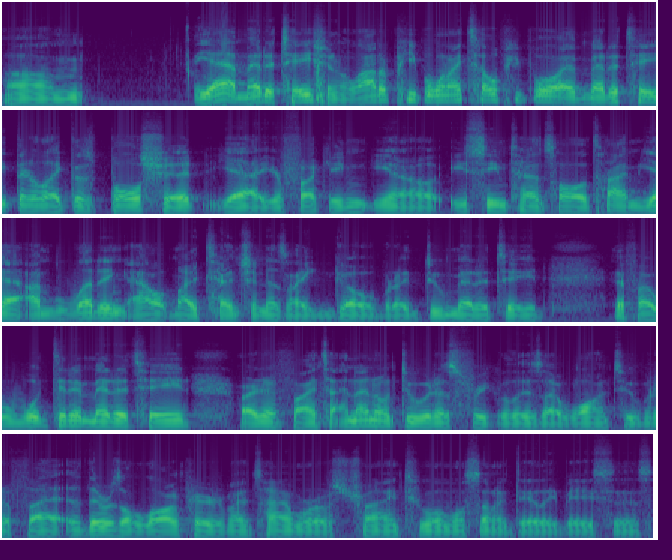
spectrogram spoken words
Um, yeah, meditation. A lot of people, when I tell people I meditate, they're like, this bullshit. Yeah, you're fucking, you know, you seem tense all the time. Yeah, I'm letting out my tension as I go, but I do meditate. If I w- didn't meditate or I didn't find time, and I don't do it as frequently as I want to, but if I, if there was a long period of my time where I was trying to almost on a daily basis,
